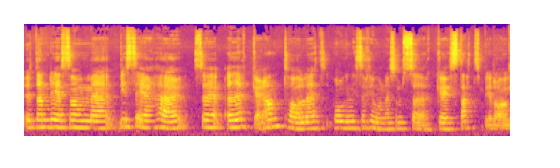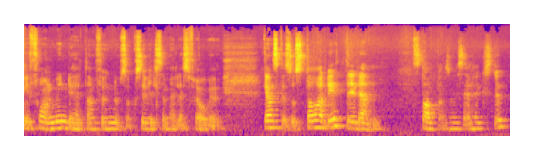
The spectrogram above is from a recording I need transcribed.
Utan det som eh, vi ser här så ökar antalet organisationer som söker statsbidrag ifrån Myndigheten för ungdoms och civilsamhällesfrågor ganska så stadigt. Det är den stapeln som vi ser högst upp.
